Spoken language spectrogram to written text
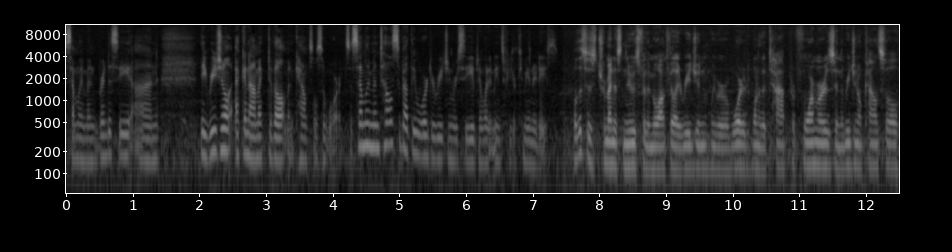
Assemblyman Brindisi on the Regional Economic Development Council's awards. Assemblyman, tell us about the award your region received and what it means for your communities. Well, this is tremendous news for the Mohawk Valley region. We were awarded one of the top performers in the Regional Council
